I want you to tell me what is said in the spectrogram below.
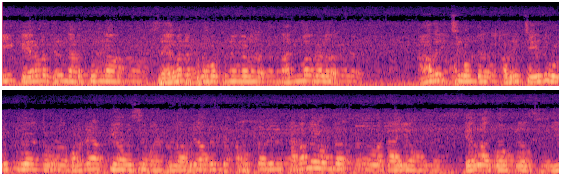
ഈ കേരളത്തിൽ നടത്തുന്ന സേവന പ്രവർത്തനങ്ങൾ നന്മകൾ ആദരിച്ചുകൊണ്ട് അവർ ചെയ്തു കൊടുക്കുക എന്നുള്ളത് വളരെ അത്യാവശ്യമായിട്ടുള്ള അവർ അതിന്റെ അവർക്ക് അതിന് കടമയുണ്ട് എന്നുള്ള കാര്യം കേരള കോൺഗ്രസ് ഈ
